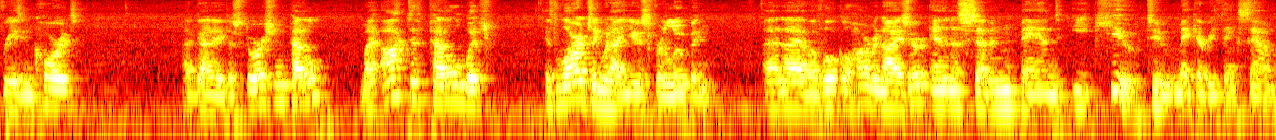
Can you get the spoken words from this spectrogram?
freezing chords. I've got a distortion pedal, my octave pedal, which is largely what I use for looping and I have a vocal harmonizer and then a seven band EQ to make everything sound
